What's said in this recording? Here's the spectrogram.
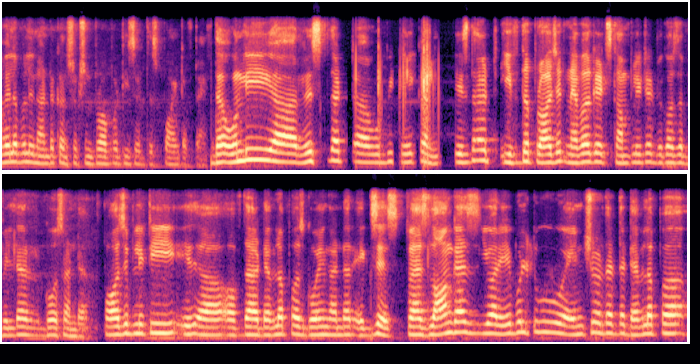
available in under construction properties at this point of time. The only uh, risk that uh, would be taken is that if the project never gets completed because the builder goes under, possibility is, uh, of the developers going under exists. So as long as you are able to ensure that the developer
